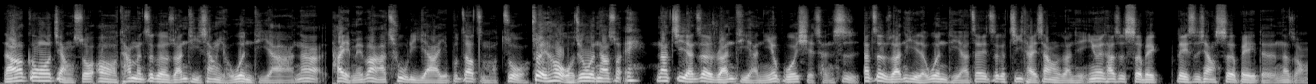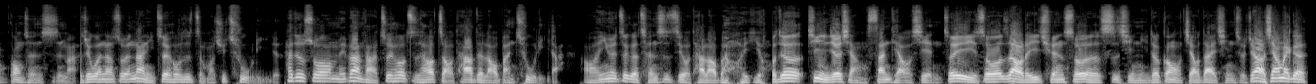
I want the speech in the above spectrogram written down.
然后跟我讲说，哦，他们这个软体上有问题啊，那他也没办法处理啊，也不知道怎么做。最后我就问他说，诶，那既然这个软体啊，你又不会写程式，那这个软体的问题啊，在这个机台上的软体，因为他是设备类似像设备的那种工程师嘛，我就问他说，那你最后是怎么去处理的？他就说没办法，最后只好找他的老板处理啦。哦，因为这个程式只有他老板会用，我就心里就想三条线，所以说绕了一圈，所有的事情你都跟我交代清楚，就好像那个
